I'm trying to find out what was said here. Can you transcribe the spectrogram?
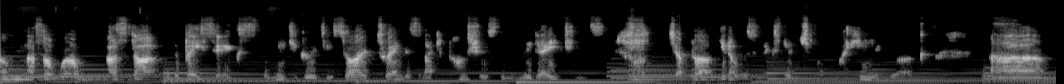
Um, I thought, well, I'll start with the basics, the nitty gritty. So I trained as an acupuncturist in the mid 80s, which I thought, you know, was an extension of my healing work. Um,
